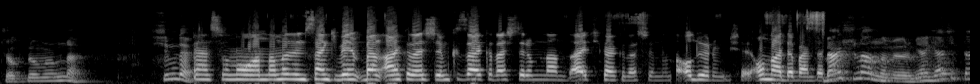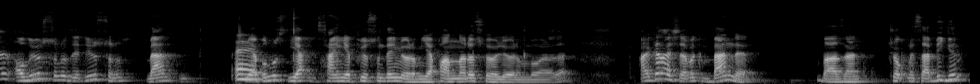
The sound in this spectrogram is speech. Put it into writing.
Çok da umurumda. Şimdi Ben sana o anlamda dedim sanki benim ben arkadaşlarım, kız arkadaşlarımdan da erkek arkadaşlarımdan da alıyorum bir şey. Onlar da benden. ben şunu anlamıyorum. Yani gerçekten alıyorsunuz, ediyorsunuz. Ben Evet. Ya bunu ya- sen yapıyorsun demiyorum. Yapanlara söylüyorum bu arada. Arkadaşlar bakın ben de bazen çok mesela bir gün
